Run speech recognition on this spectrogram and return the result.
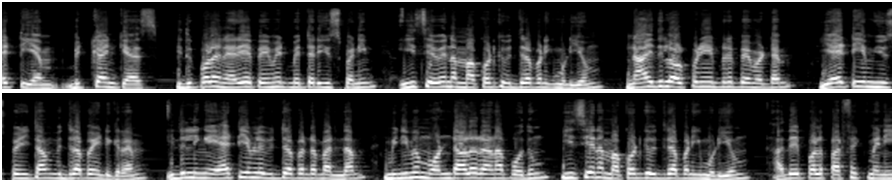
ATM Bitcoin Cash இது போல நிறைய பேமெண்ட் மெத்தட் யூஸ் பண்ணி ஈஸியாகவே நம்ம அக்கௌண்ட்க்கு வித்ரா பண்ணிக்க முடியும். நான் இதில் ஒர்க் பண்ணி பேமெண்ட்டை ஏடிஎம் யூஸ் பண்ணி தான் வித்ரா பண்ணிட்டு இருக்கிறேன் இதில் நீங்கள் ஏடிஎம்ல வித்ரா பண்ணுற மாதிரி இருந்தால் மினிமம் ஒன் டாலர் ஆனால் போதும். ஈஸியாக நம்ம அக்கௌண்ட்க்கு வித்ரா பண்ணிக்க முடியும். அதே போல் பர்ஃபெக்ட் மணி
